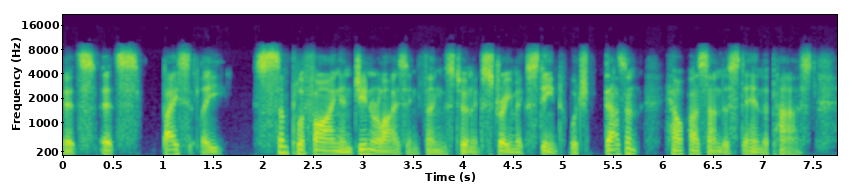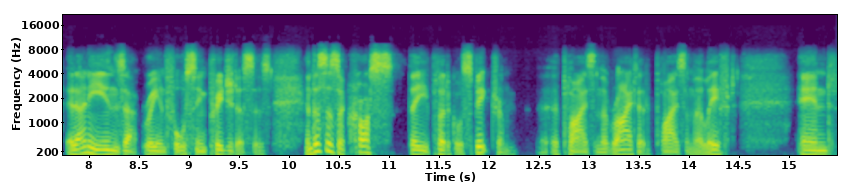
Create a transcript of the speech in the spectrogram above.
It's it's basically simplifying and generalizing things to an extreme extent, which doesn't help us understand the past. It only ends up reinforcing prejudices. And this is across the political spectrum. It applies in the right, it applies in the left. And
